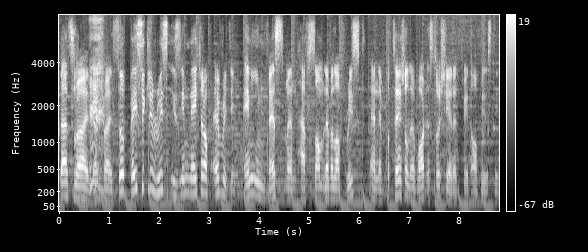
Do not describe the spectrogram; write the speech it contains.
that's right, that's right. So basically, risk is in nature of everything. Any investment have some level of risk and a potential reward associated with, it, obviously.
